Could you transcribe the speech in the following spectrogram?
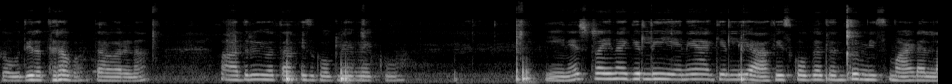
ಕೌದಿರೋ ಥರ ವಾತಾವರಣ. ಆದರೂ ಇವತ್ತು ಆಫೀಸ್ಗೆ ಹೋಗಲೇಬೇಕು. ಏನೇ ಸ್ಟ್ರೈನ್ ಆಗಿರಲಿ, ಏನೇ ಆಗಿರಲಿ, ಆಫೀಸ್ಗೆ ಹೋಗೋದಂತೂ ಮಿಸ್ ಮಾಡಲ್ಲ.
